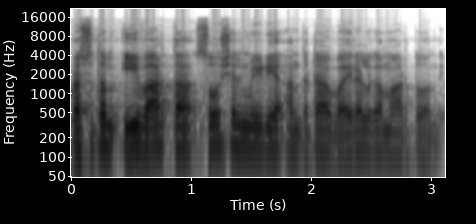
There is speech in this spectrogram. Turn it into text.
ప్రస్తుతం ఈ వార్త సోషల్ మీడియా అంతటా వైరల్గా మారుతోంది.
